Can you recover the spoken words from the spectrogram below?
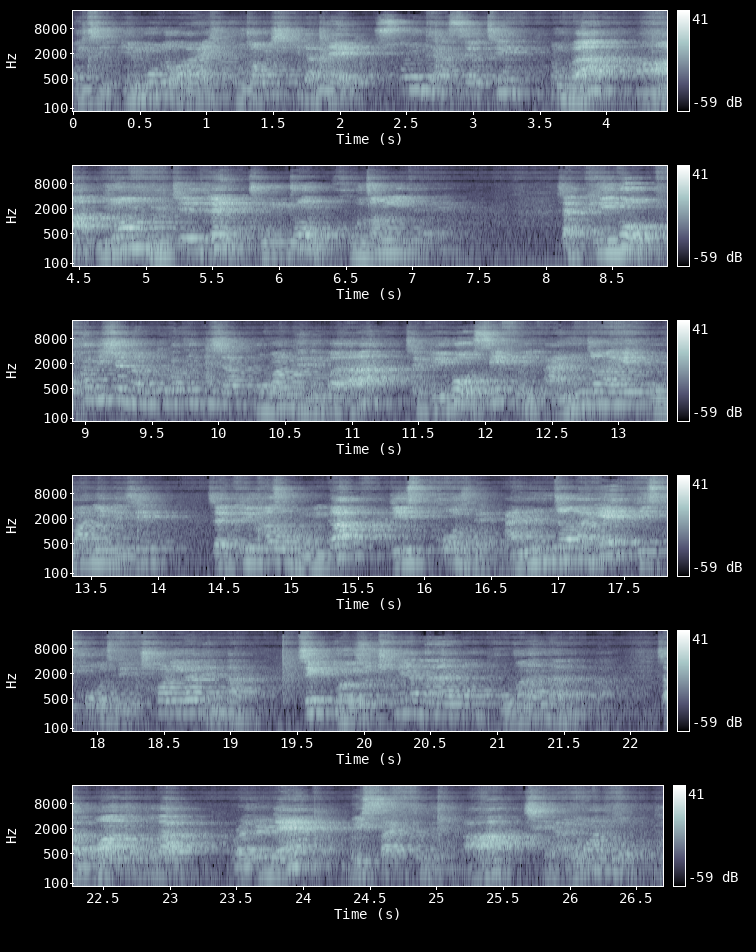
알지? immobilize 고정시키다인데 수동태가 쓰였지? 그럼 뭐야? 아 이런 물질들은 종종 고정이 돼. 자 그리고 컨디션하고 똑같은 뜻이야 보관되는 거야. 자 그리고 safely 안전하게 보관이 되지. 자 그리고 나서 뭡니까? disposed 안전하게 disposed 처리가 된다. 즉 여기서 처리한다는 건 보관한다는 거야. 자 뭐 하는 것보다 rather than recycled 아 재활용하는 것보다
